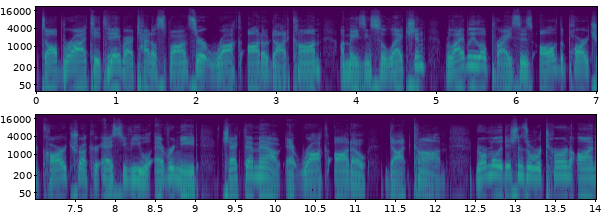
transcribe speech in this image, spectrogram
It's all brought to you today by our title sponsor, RockAuto.com. Amazing selection, reliably low prices, all the parts your car, truck, or SUV will ever need. Check them out at RockAuto.com. Normal editions will return on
